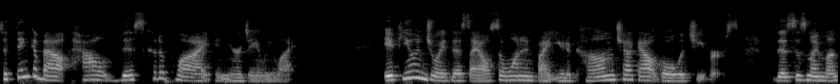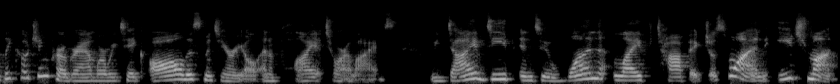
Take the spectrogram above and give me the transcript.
to think about how this could apply in your daily life. If you enjoyed this, I also want to invite you to come check out Goal Achievers. This is my monthly coaching program where we take all this material and apply it to our lives. We dive deep into one life topic, just one, each month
